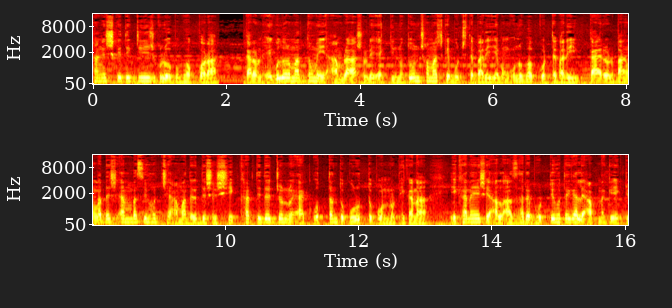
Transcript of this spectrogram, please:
সাংস্কৃতিক জিনিসগুলো উপভোগ করা, কারণ এগুলোর মাধ্যমেই আমরা আসলে একটি নতুন সমাজকে বুঝতে পারি এবং অনুভব করতে পারি। কায়রোর বাংলাদেশ অ্যাম্বাসি হচ্ছে আমাদের দেশের শিক্ষার্থীদের জন্য এক অত্যন্ত গুরুত্বপূর্ণ ঠিকানা। এখানে এসে আল আজহারে ভর্তি হতে গেলে আপনাকে একটি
